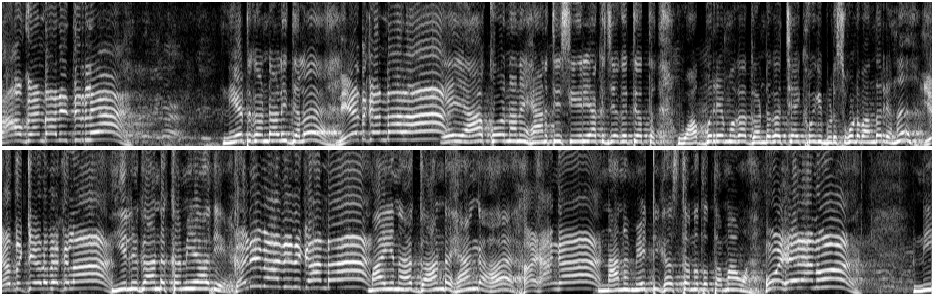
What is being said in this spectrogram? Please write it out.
ಗಾವ್ ಗಂಡಾರಿದ್ದಿರ್ಲೆ ನೇಟ್ ಗಂಡಾಳಿದ್ದಲ್ಲ ನೇಟ್ ಗಂಡಾಳ? ಏ ಯಾಕೋ ನನ್ನ ಹೆಂಡತಿ ಸೀರೆ ಯಾಕೆ ಜಗತ್ತಿ ಒಬ್ಬರೇ ಮಗ ಗಂಡಗಚ್ಚಿ ಹಾಕಿ ಹೋಗಿ ಬಿಡಿಸ್ಕೊಂಡು ಬಂದಾರೇನ? ಎದ್ದು ಕೇಳ್ಬೇಕಲ್ಲ? ಇಲ್ಲಿ ಗಂಡ ಕಮ್ಮಿ ಆದಿ. ಕಡಿಮೆ ಆದಿಲ್ಲ ಗಂಡ. ಮಾಯಿನ ಗಾಂಡ ಹೆಂಗ? ಹೆಂಗ? ನನ್ನ ಮೆಟ್ಟಿಗೆ ಹಸ್ತಾನತ್ತ ತಮಾವ ಹ್ಞೂ ಹೇಳಾನು ನೀ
